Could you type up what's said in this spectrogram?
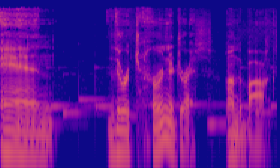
And the return address on the box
